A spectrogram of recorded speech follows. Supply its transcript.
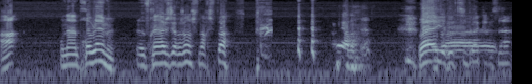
Ah, on a un problème. Le freinage d'urgence marche pas. Ah, merde Ouais, il y a des Euh, petits bugs comme ça.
